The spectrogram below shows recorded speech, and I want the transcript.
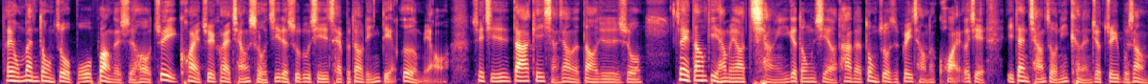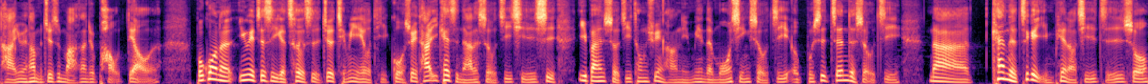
他用慢动作播放的时候，最快最快抢手机的速度其实才不到零点二秒。所以其实大家可以想象得到，就是说，在当地他们要抢一个东西啊，他的动作是非常的快，而且一旦抢走，你可能就追不上他，因为他们就是马上就跑掉了。不过呢，因为这是一个测试，就前面也有提过，所以他一开始拿的手机其实是一般手机通讯行里面的模型手机，而不是真的手机。那看的这个影片哦，其实只是说，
